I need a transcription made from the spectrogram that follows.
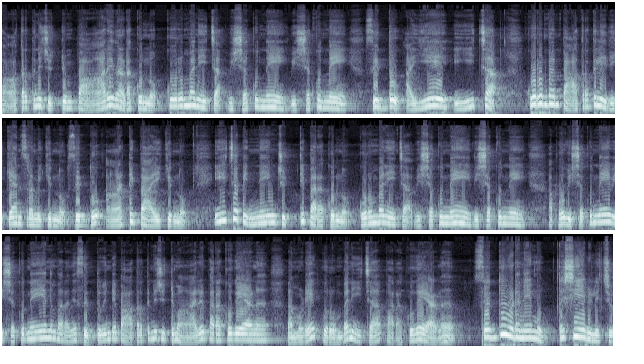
പാത്രത്തിന് ചുറ്റും പാറി നടക്കുന്നു. കുറുമ്പനീച്ച വിശക്കുന്നേ വിശക്കുന്നേ. സിദ്ധു അയ്യേ ഈച്ച. കുറുമ്പൻ പാത്രത്തിൽ ഇരിക്കാൻ ശ്രമിക്കുന്നു. സിദ്ധു ആട്ടിപ്പായിക്കുന്നു. ഈച്ച പിന്നെയും ചുറ്റിപ്പറക്കുന്നു. കുറുമ്പൻ ഈച്ച വിശക്കുന്നേ വിശക്കുന്നേ. അപ്പോൾ വിശക്കുന്നേ വിശക്കുന്നേ എന്ന് പറഞ്ഞ് സിദ്ധുവിന്റെ പാത്രത്തിന് ചുറ്റും ആര് പറക്കുകയാണ്? നമ്മുടെ കുറുമ്പൻ ഈച്ച പറക്കുകയാണ്. സിദ്ധു ഉടനെ മുത്തശ്ശിയെ വിളിച്ചു.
